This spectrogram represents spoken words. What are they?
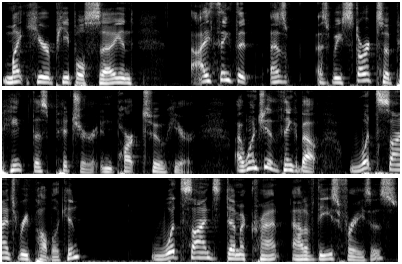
might hear people say, and I think that as as we start to paint this picture in part two here, I want you to think about what side's Republican, what side's Democrat out of these phrases,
